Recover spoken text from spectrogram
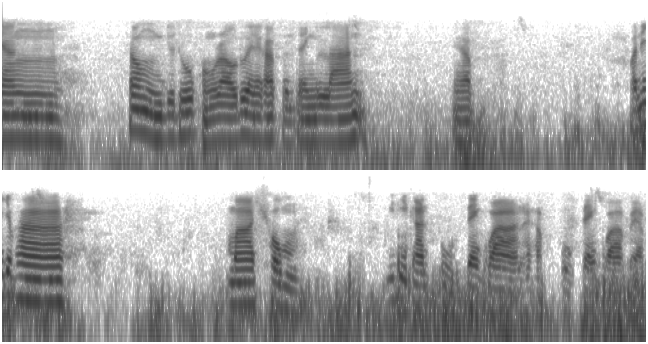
ยังช่อง YouTube ของเราด้วยนะครับ สนใจเงินล้านนะครับ วันนี้จะพามาชมวิธีการปลูกแตงกวานะครับปลูกแตงกวาแบบ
